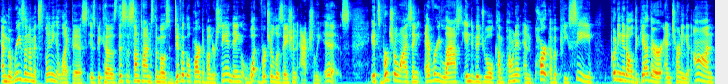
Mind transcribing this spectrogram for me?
And the reason I'm explaining it like this is because this is sometimes the most difficult part of understanding what virtualization actually is. It's virtualizing every last individual component and part of a PC, putting it all together and turning it on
